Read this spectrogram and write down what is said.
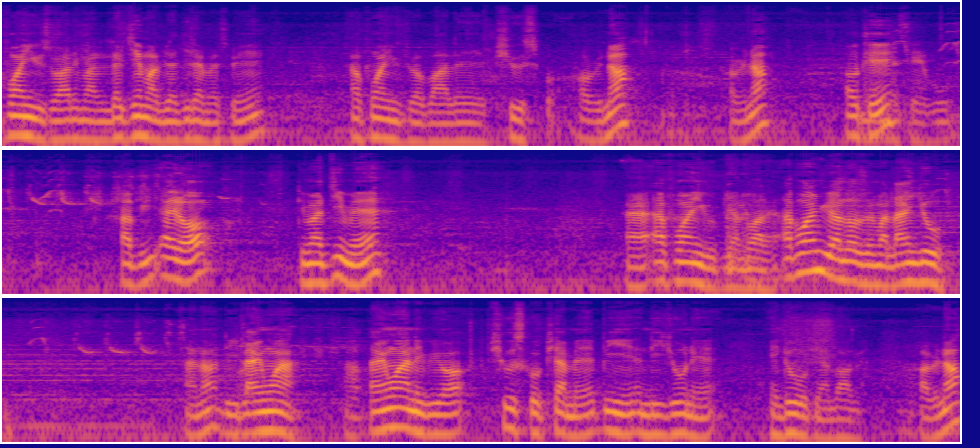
F1U ဆိုတာဒီမှာလက်ချင်းမှာပြန်ကြည့်လိုက်မယ်ဆိုရင် F1U ဆိုတာဘာလဲ fuse ပေါ့ဟုတ်ပြီနော် ဟုတ်ပြီနော် okay 20ဘူးဟုတ်ပြီအဲ့တော့ဒီမှာကြည့်မယ်အဲ F1U ပြန်သွားတယ် F1U ပြန်သွားဆိုဒီမှာ line ယိုးအဲနော်ဒီ line 1 line 1နေပြီးတော့ fuse ကိုဖြတ်မယ်ပြီးရင်အနီယိုးနဲ့ indo ကိုပြန်သွားမယ်ဟုတ်ပြီနော်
